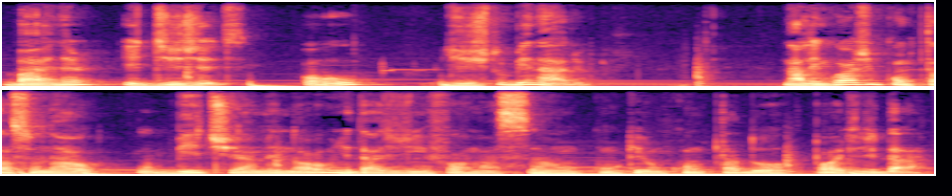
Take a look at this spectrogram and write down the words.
binary e digit, ou dígito binário. Na linguagem computacional, o bit é a menor unidade de informação com que um computador pode lidar.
